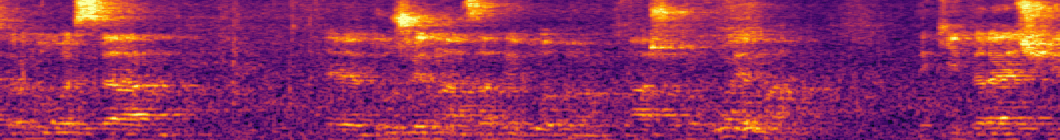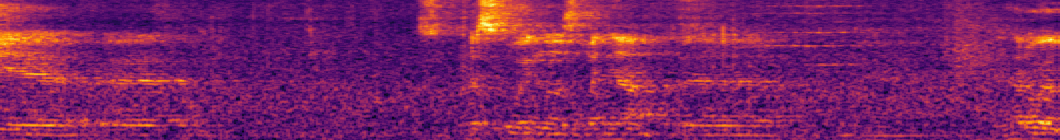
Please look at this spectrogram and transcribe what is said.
Звернулася е, дружина загиблого нашого воїна, який, до речі, е, присвоєно звання е, е, Героя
